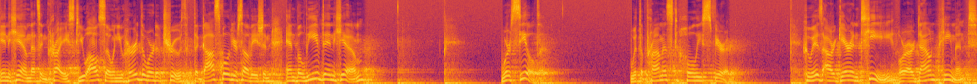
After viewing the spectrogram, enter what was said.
In him, that's in Christ, you also, when you heard the word of truth, the gospel of your salvation, and believed in him, were sealed with the promised Holy Spirit who is our guarantee or our down payment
